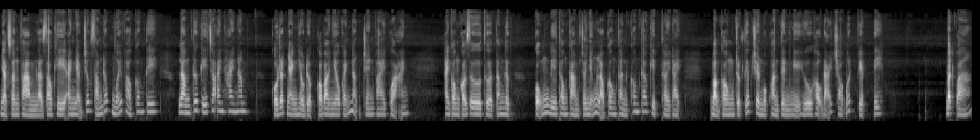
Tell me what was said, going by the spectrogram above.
Nhạc Xuân Phạm là sau khi anh nhậm chức giám đốc mới vào công ty, làm thư ký cho anh 2 năm. Cô rất nhanh hiểu được có bao nhiêu gánh nặng trên vai của anh. Anh không có dư thừa tâm lực, cũng đi thông cảm cho những lão công thần không theo kịp thời đại. Bằng không trực tiếp truyền một khoản tiền nghỉ hưu hậu đãi cho bớt việc đi. Bất quá,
